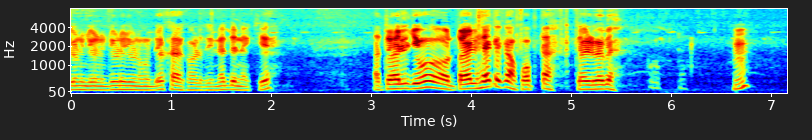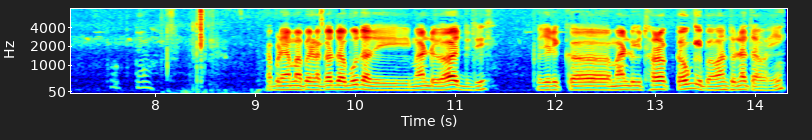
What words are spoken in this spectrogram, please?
ઝીણું ઝીણું ઝીણું ઝીણું દેખાય ખડતી નદી નાખીએ. આ તૈલ જેવું તૈલ છે કે કાં પોપટા? તૈલ બેબે હમ આપણે આમાં પહેલાં ગદા બુતા હતી માંડવી વાવી દીધી. પછી જરીક માંડવી થોડોક તો ઉગી, પણ વાંધો નતા આવે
